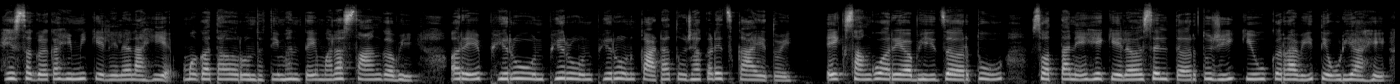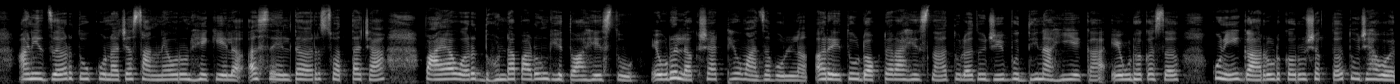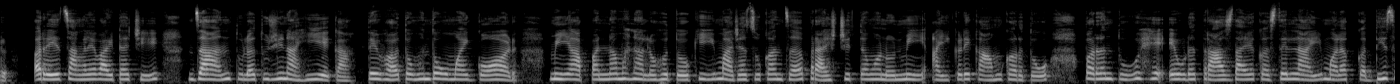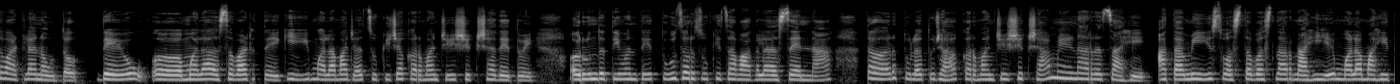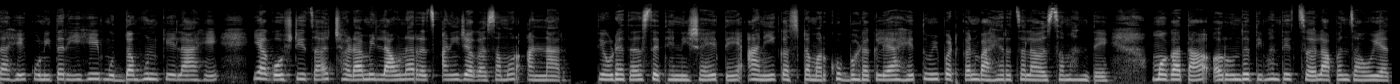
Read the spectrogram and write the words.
हे सगळं काही मी केलेलं नाही आहे मग आता अरुंधती म्हणते मला सांग अभि. अरे फिरून फिरून फिरून काटा तुझ्याकडेच का येतोय? एक सांगू अरे अभि जर तू स्वतःने हे केलं असेल तर तुझी क्यू करावी तेवढी आहे. आणि जर तू कुणाच्या सांगण्यावरून हे केलं असेल तर स्वतःच्या पायावर धोंडा पाडून घेतो आहेस तू. एवढं लक्षात ठेव माझं बोलणं. अरे तू डॉक्टर आहेस ना तुला तुझी बुद्धी नाही आहे का? एवढं कसं कुणी गारूड करू शकतं तुझ्यावर? अरे चांगल्या वाईटाची जाण तुला तुझी नाही आहे का? तेव्हा तो म्हणतो ओ माय गॉड मी आपांना म्हणालो होतो की माझ्या चुकांचं प्रायश्चित्त म्हणून मी आईकडे काम करतो. परंतु हे एवढं त्रासदायक असेल नाही मला कधीच वाटलं नव्हतं. देव मला असं वाटतंय की मला माझ्या चुकीच्या कर्मांची शिक्षा देतोय. अरुंधती म्हणते तू जर चुकीचा वागला असेल ना तर तुला तुझ्या कर्मांची शिक्षा मिळणारच आहे. आता मी स्वस्त बसणार नाहीये. मला माहीत आहे कुणीतरी हे मुद्दामहून केलं आहे. या गोष्टीचा छडा मी लावणारच आणि जगासमोर आणणार. तेवढ्यातच तेथे निशा येते आणि कस्टमर खूप भडकले आहेत. तुम्ही पटकन बाहेर चला असं म्हणते. मग आता अरुंधती म्हणते चल आपण जाऊयात.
